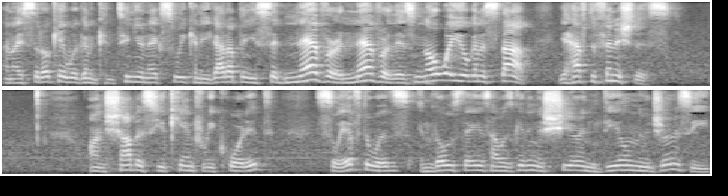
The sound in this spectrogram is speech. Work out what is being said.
And I said, "Okay, we're going to continue next week." And he got up and he said, "Never, never. There's no way you're going to stop. You have to finish this." On Shabbos, you can't record it. So afterwards, in those days, I was giving a shir in Deal, New Jersey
